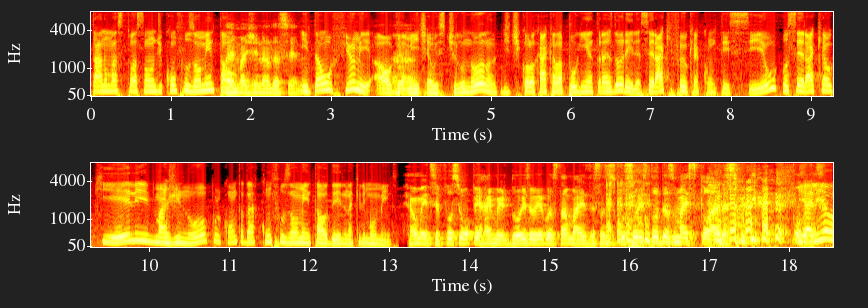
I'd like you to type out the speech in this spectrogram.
tá numa situação de confusão mental. Tá imaginando a cena. Então o filme, obviamente, é o estilo Nolan, de te colocar aquela pulguinha atrás da orelha. Será que foi o que aconteceu? Ou será que é o que ele imaginou por conta da confusão mental dele naquele momento? Realmente, se fosse o Oppenheimer 2, eu ia gostar mais dessas discussões todas mais claras. Porque, e ali eu,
